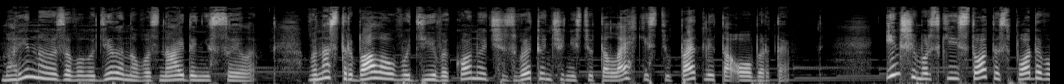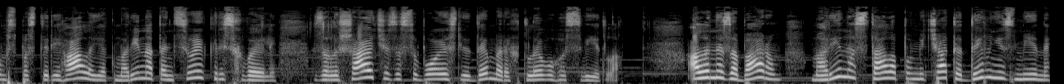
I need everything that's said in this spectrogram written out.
Маріною заволоділи новознайдені сили. Вона стрибала у воді, виконуючи з витонченістю та легкістю петлі та оберти. Інші морські істоти з подивом спостерігали, як Маріна танцює крізь хвилі, залишаючи за собою сліди мерехтливого світла. Але незабаром Маріна стала помічати дивні зміни,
